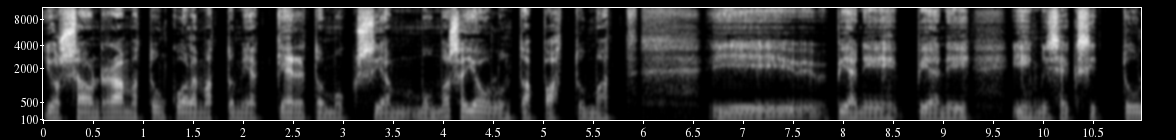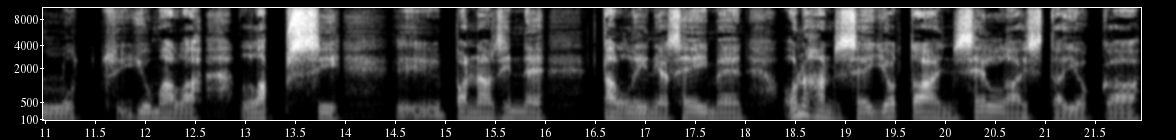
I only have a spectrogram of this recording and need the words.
jossa on raamattuun kuolemattomia kertomuksia, muun muassa joulun tapahtumat, pieni, pieni ihmiseksi tullut Jumala, lapsi, pannaan sinne talliin ja seimeen. Onhan se jotain sellaista, joka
